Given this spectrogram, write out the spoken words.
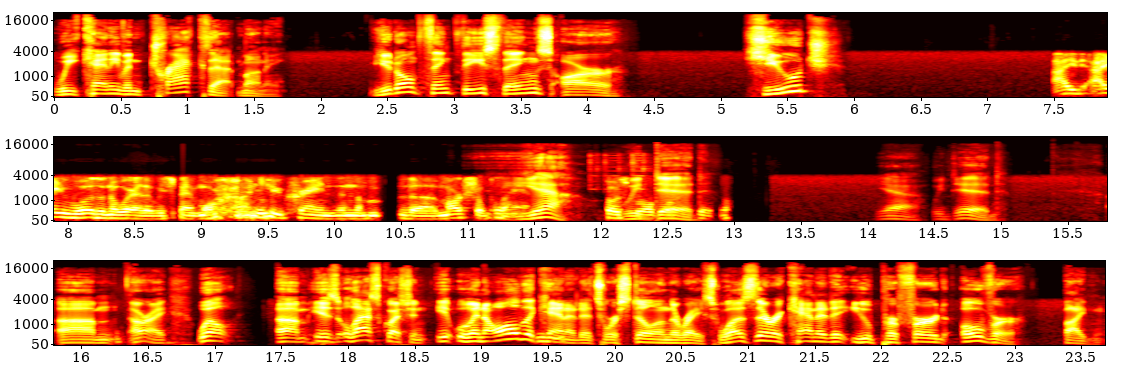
We can't even track that money. You don't think these things are huge? I, I wasn't aware that we spent more on Ukraine than the the Marshall Plan. Yeah, we did. Yeah, we did. Um, all right. Well, um, is last question. It, when all the candidates were still in the race, was there a candidate you preferred over Biden?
